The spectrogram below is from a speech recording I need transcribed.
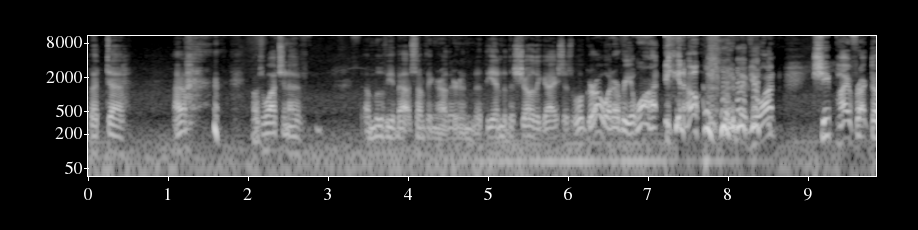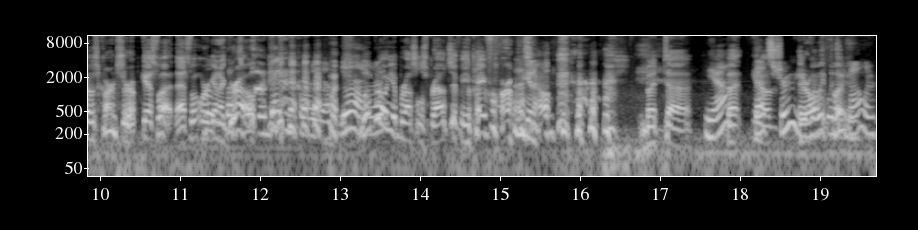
but uh, I, I was watching a a movie about something or other, and at the end of the show, the guy says, "Well, grow whatever you want. You know, if you want cheap high fructose corn syrup, guess what? That's what we're Well, going to that's grow. what we're getting for you. Yeah. we'll right. grow you Brussels sprouts if you pay for them. You know, but uh, Yeah. but, you that's know, true. You they're vote only with your putting- dollar.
